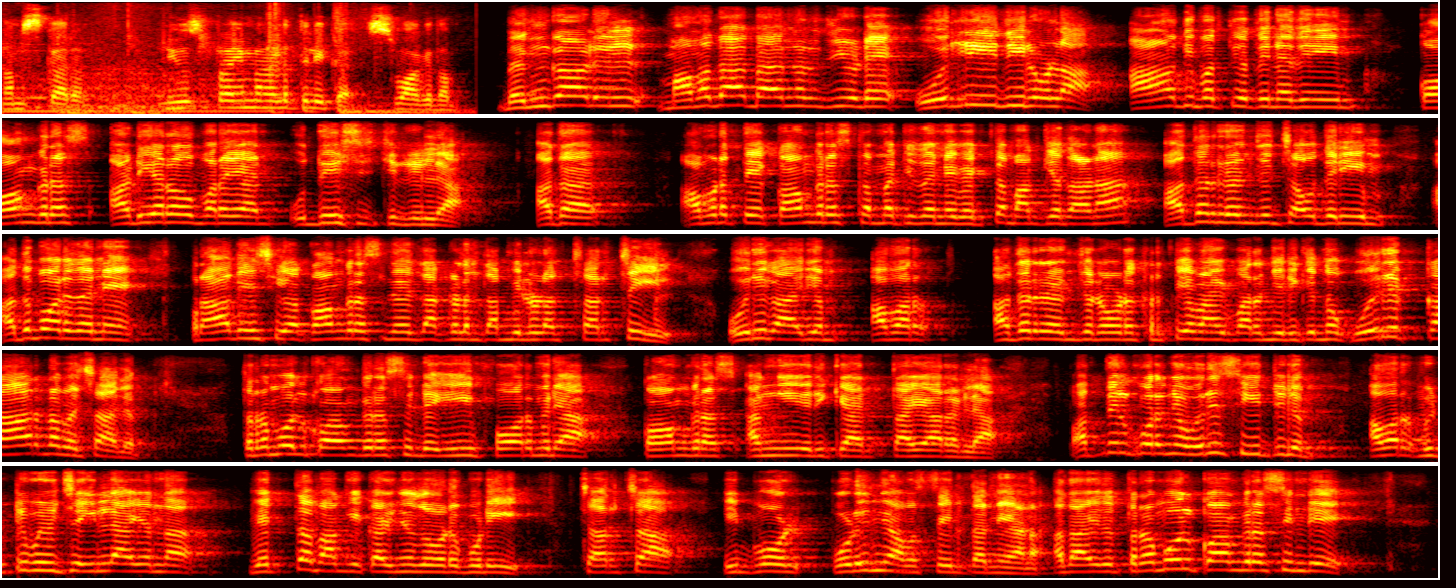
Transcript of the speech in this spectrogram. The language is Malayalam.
നമസ്കാരം. ന്യൂസ് പ്രൈം മലയാളത്തിലേക്ക് സ്വാഗതം. ബംഗാളിൽ മമതാ ബാനർജിയുടെ ഒരു രീതിയിലുള്ള ആധിപത്യത്തിനെതിരെയും കോൺഗ്രസ് അടിയറവ് പറയാൻ ഉദ്ദേശിച്ചിട്ടില്ല. അത് അവിടുത്തെ കോൺഗ്രസ് കമ്മിറ്റി തന്നെ വ്യക്തമാക്കിയതാണ്. അധർ രഞ്ജൻ ചൗധരിയും അതുപോലെ തന്നെ പ്രാദേശിക കോൺഗ്രസ് നേതാക്കളും തമ്മിലുള്ള ചർച്ചയിൽ ഒരു കാര്യം അവർ അധർ രഞ്ജനോട് കൃത്യമായി പറഞ്ഞിരിക്കുന്നു. ഒരു കാരണവശാലും തൃണമൂൽ കോൺഗ്രസിന്റെ ഈ ഫോർമുല കോൺഗ്രസ് അംഗീകരിക്കാൻ തയ്യാറല്ല. പത്തിൽ കുറഞ്ഞ ഒരു സീറ്റിലും അവർ വിട്ടുവീഴ്ചയില്ല എന്ന് വ്യക്തമാക്കി കഴിഞ്ഞതോടുകൂടി ചർച്ച ഇപ്പോൾ പൊളിഞ്ഞ അവസ്ഥയിൽ തന്നെയാണ്. അതായത് തൃണമൂൽ കോൺഗ്രസിന്റെ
